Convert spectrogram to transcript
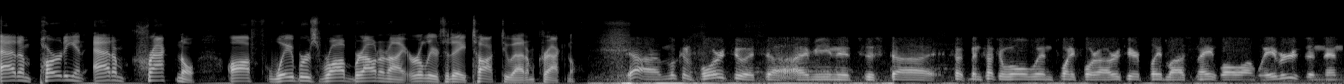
Adam Pardy and Adam Cracknell off waivers. Rob Brown and I earlier today talked to Adam Cracknell. Yeah, I'm looking forward to it. Uh, I mean, it's just uh, it's been such a whirlwind 24 hours here. Played last night while on waivers, and then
